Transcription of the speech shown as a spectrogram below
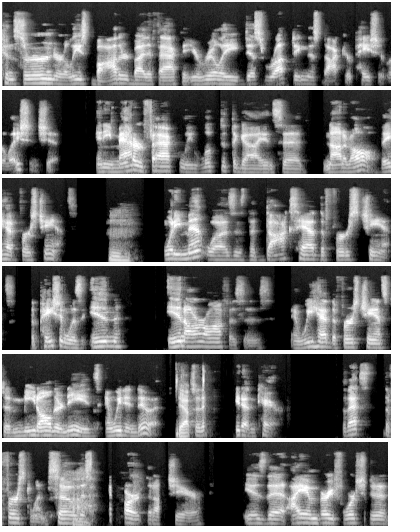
concerned or at least bothered by the fact that you're really disrupting this doctor patient relationship. And he matter of factly looked at the guy and said, Not at all. They had first chance. Mm-hmm. What he meant was is the docs had the first chance. The patient was in in our offices and we had the first chance to meet all their needs and we didn't do it. Yep. So he doesn't care. So that's the first one. So ah. the second part that I'll share is that I am very fortunate.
